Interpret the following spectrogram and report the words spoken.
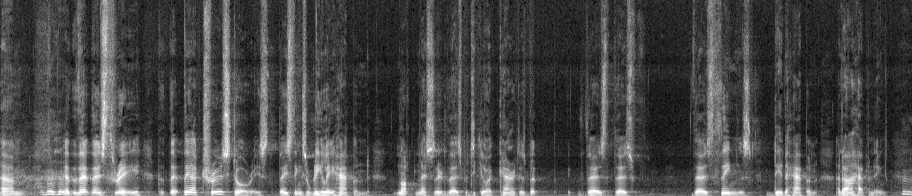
Yeah. Um, th- those three, th- they are true stories. Those things really happened. Not necessarily to those particular characters, but those, those, those things did happen and are happening hmm.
